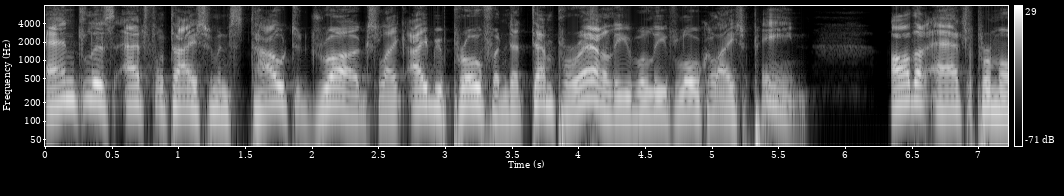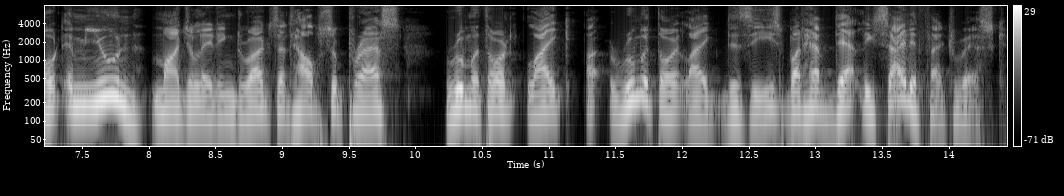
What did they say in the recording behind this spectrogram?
Endless advertisements tout drugs like ibuprofen that temporarily relieve localized pain. Other ads promote immune modulating drugs that help suppress rheumatoid like uh, rheumatoid like disease but have deadly side effect risk.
